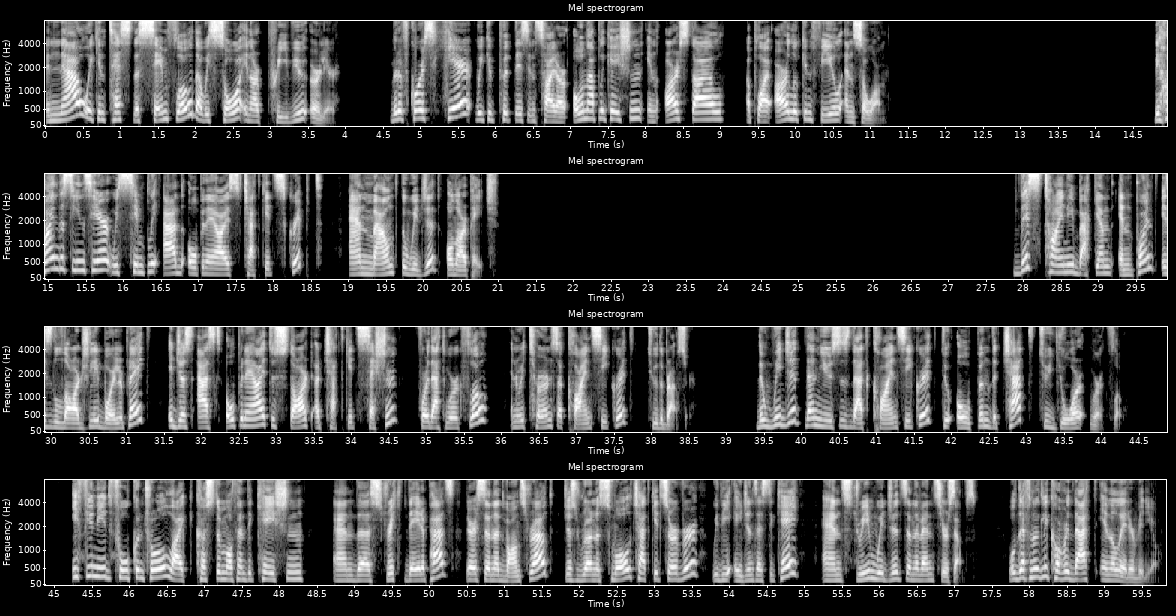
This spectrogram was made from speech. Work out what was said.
And now we can test the same flow that we saw in our preview earlier. But of course, here we could put this inside our own application in our style, apply our look and feel, and so on. Behind the scenes here, we simply add OpenAI's ChatKit script and mount the widget on our page. This tiny backend endpoint is largely boilerplate. It just asks OpenAI to start a ChatKit session for that workflow and returns a client secret to the browser. The widget then uses that client secret to open the chat to your workflow. If you need full control, like custom authentication and uh, strict data paths, there's an advanced route. Just run a small ChatKit server with the Agents SDK and stream widgets and events yourselves. We'll definitely cover that in a later video.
